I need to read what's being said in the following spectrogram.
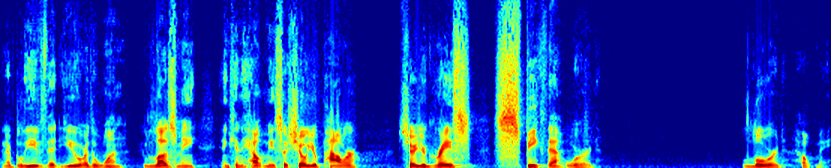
And I believe that you are the one who loves me and can help me. So show your power, show your grace, speak that word. Lord, help me.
